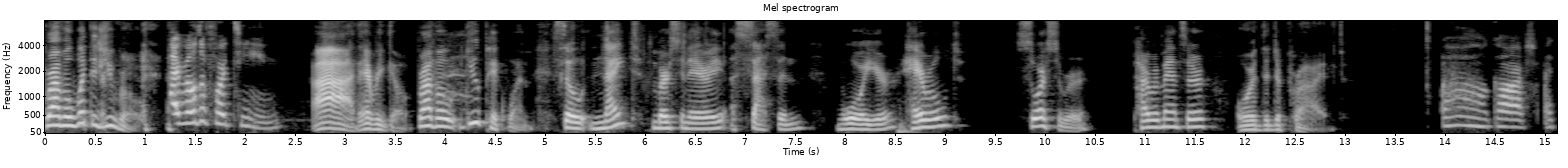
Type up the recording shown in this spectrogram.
Bravo, what did you roll? I rolled a 14. Ah, there we go. Bravo, you pick one. So, knight, mercenary, assassin, warrior, herald, sorcerer, pyromancer, or the deprived. Oh gosh, I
